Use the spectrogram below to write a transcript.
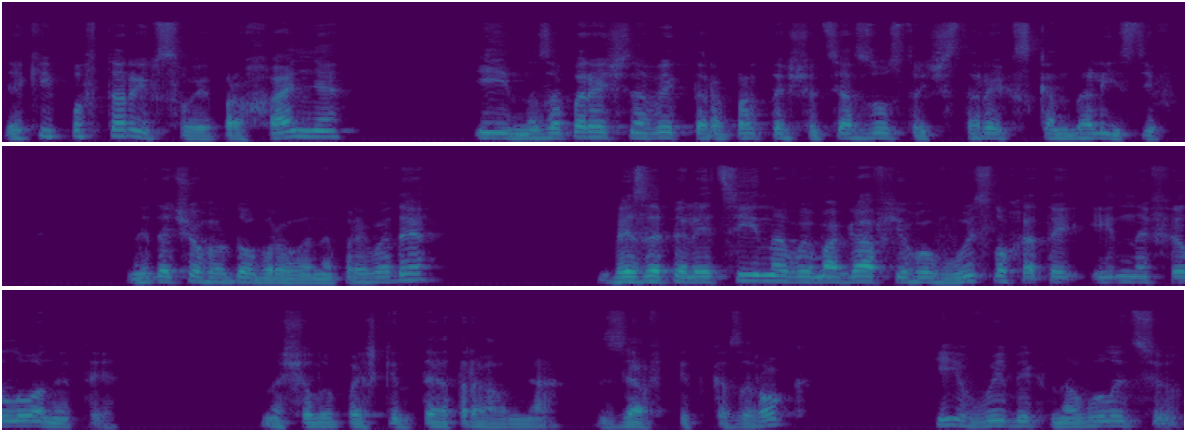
який повторив своє прохання і на заперечне Віктора про те, що ця зустріч старих скандалістів ні до чого доброго не приведе, безапеляційно вимагав його вислухати і не філонити, на що Лупешкін театрально взяв під козирок і вибіг на вулицю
